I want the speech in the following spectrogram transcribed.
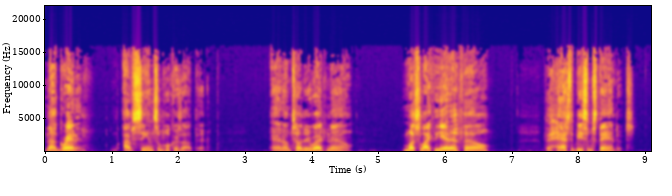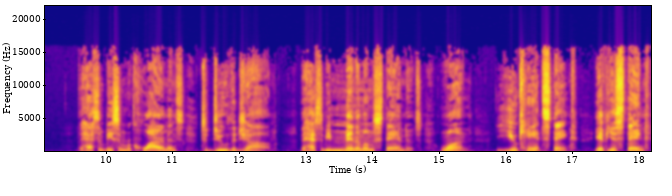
Now, granted, I've seen some hookers out there. And I'm telling you right now, much like the NFL, there has to be some standards. There has to be some requirements to do the job. There has to be minimum standards. One, you can't stink. If you stink,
